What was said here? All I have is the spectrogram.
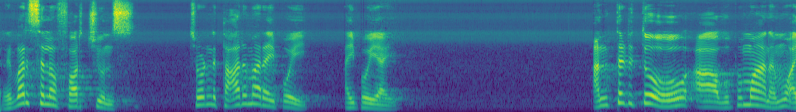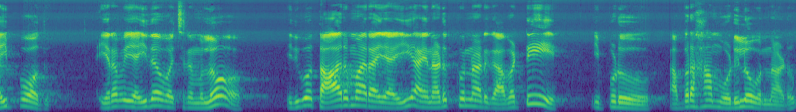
రివర్సల్ ఆఫ్ ఫార్చ్యూన్స్ చూడండి తారుమారు అయిపోయి అయిపోయాయి. అంతటితో ఆ ఉపమానము అయిపోదు. ఇరవై ఐదవ వచనములో ఇదిగో తారుమారయ్యాయి ఆయన అడుక్కున్నాడు కాబట్టి ఇప్పుడు అబ్రహాం ఒడిలో ఉన్నాడు.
